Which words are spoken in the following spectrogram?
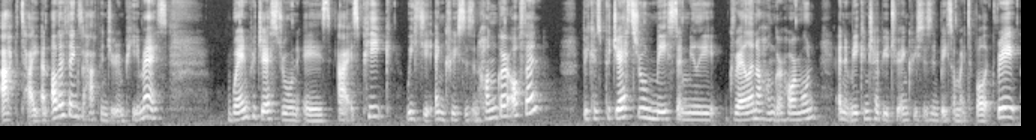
appetite and other things that happen during PMS, when progesterone is at its peak, we see increases in hunger often because progesterone may stimulate ghrelin, a hunger hormone, and it may contribute to increases in basal metabolic rate.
